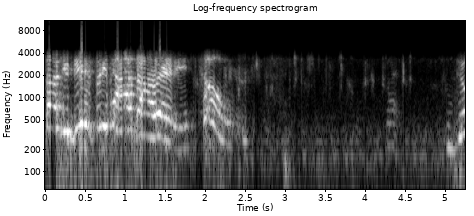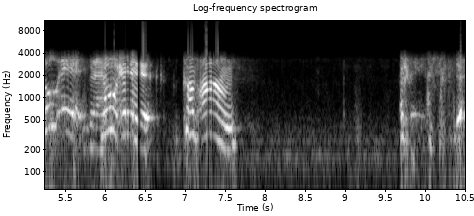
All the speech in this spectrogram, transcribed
thought you did it three times already. Two. Do it. Then. Do it. Come on. Y'all put it Now,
